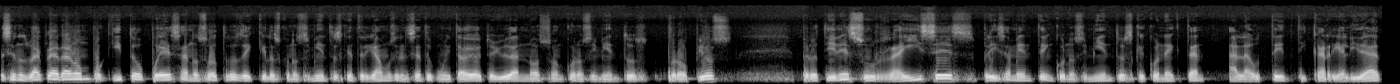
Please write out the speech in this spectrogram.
se nos va a aclarar un poquito pues a nosotros de que los conocimientos que entregamos en el Centro Comunitario de Autoayuda no son conocimientos propios, pero tiene sus raíces precisamente en conocimientos que conectan a la auténtica realidad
